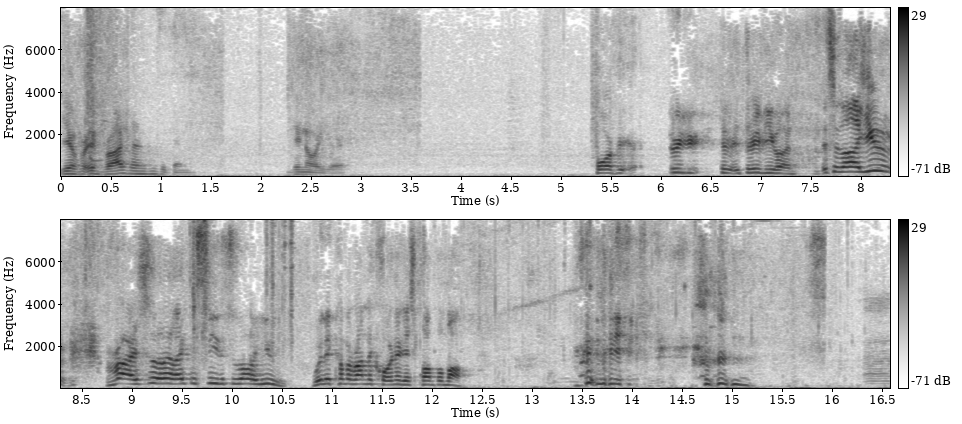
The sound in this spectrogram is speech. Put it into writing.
Yo, if- Raj runs into them, they know where you are. Four, three, three, three v one. This is all you, Raj. This is what I like to see. This is all you. When they come around the corner, just pump them off. Uh?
